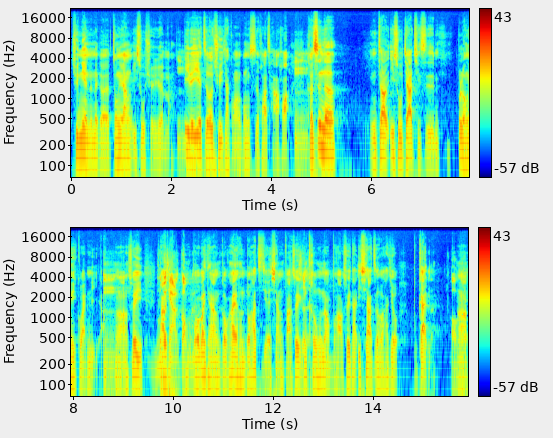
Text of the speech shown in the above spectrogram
去念了那个中央艺术学院嘛，毕了业之后去一家广告公司画插画。嗯，可是呢。你知道艺术家其实不容易管理啊，嗯、啊，所以我不想供了，我不想供，他有很多他自己的想法，所以跟客户闹不好，所以他一下之后他就不干了，OK，啊，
